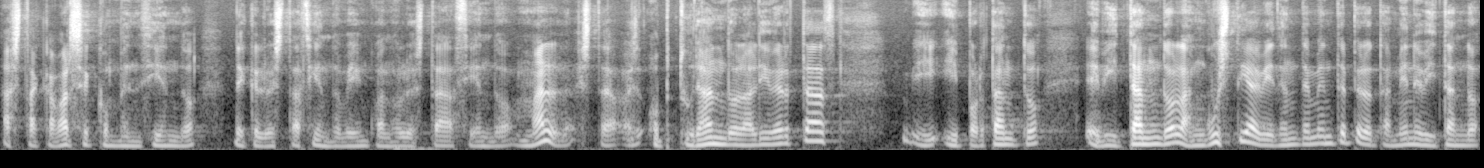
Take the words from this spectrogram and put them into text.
hasta acabarse convenciendo de que lo está haciendo bien cuando lo está haciendo mal, está obturando la libertad y, y por tanto evitando la angustia, evidentemente, pero también evitando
